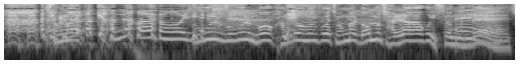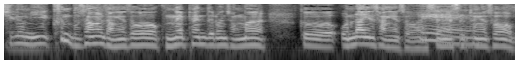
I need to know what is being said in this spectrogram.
정말 밖에 안 나와요. 이게. 부글부글 뭐 강정 선수가 정말 너무 잘 나가고 있었는데 네. 지금 이 큰 부상을 당해서 국내 팬들은 정말 그 온라인 상에서 네. SNS를 통해서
